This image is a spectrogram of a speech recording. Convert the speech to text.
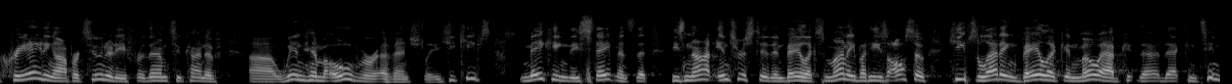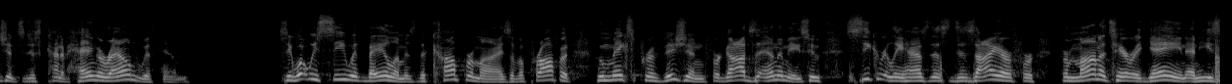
creating opportunity for them to kind of uh, win him over eventually. He keeps making these statements that he's not interested in Balak's money, but he's also keeps letting Balak and Moab, that contingent, to just kind of hang around with him. See, what we see with Balaam is the compromise of a prophet who makes provision for God's enemies, who secretly has this desire for, for monetary gain, and he's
